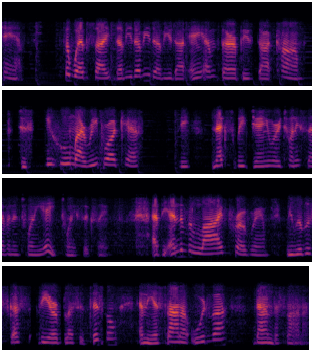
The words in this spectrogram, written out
Chance. The website, www.amtherapies.com, to see who my rebroadcast will be next week, January 27 and 28, 2016. At the end of the live program, we will discuss the herb Blessed Thistle and the Asana Urdhva Dandasana.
